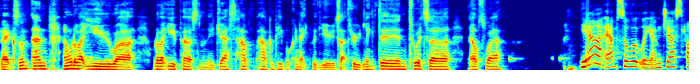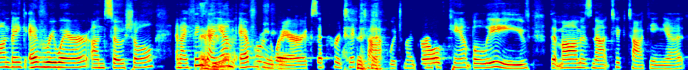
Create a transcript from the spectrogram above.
Excellent. And and what about you? Uh, what about you personally, Jess? How how can people connect with you? Is that through LinkedIn, Twitter, elsewhere? Yeah, absolutely. I'm Jess Von Bank everywhere on social. And I think everywhere. I am everywhere except for TikTok, which my girls can't believe that mom is not TikToking yet.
